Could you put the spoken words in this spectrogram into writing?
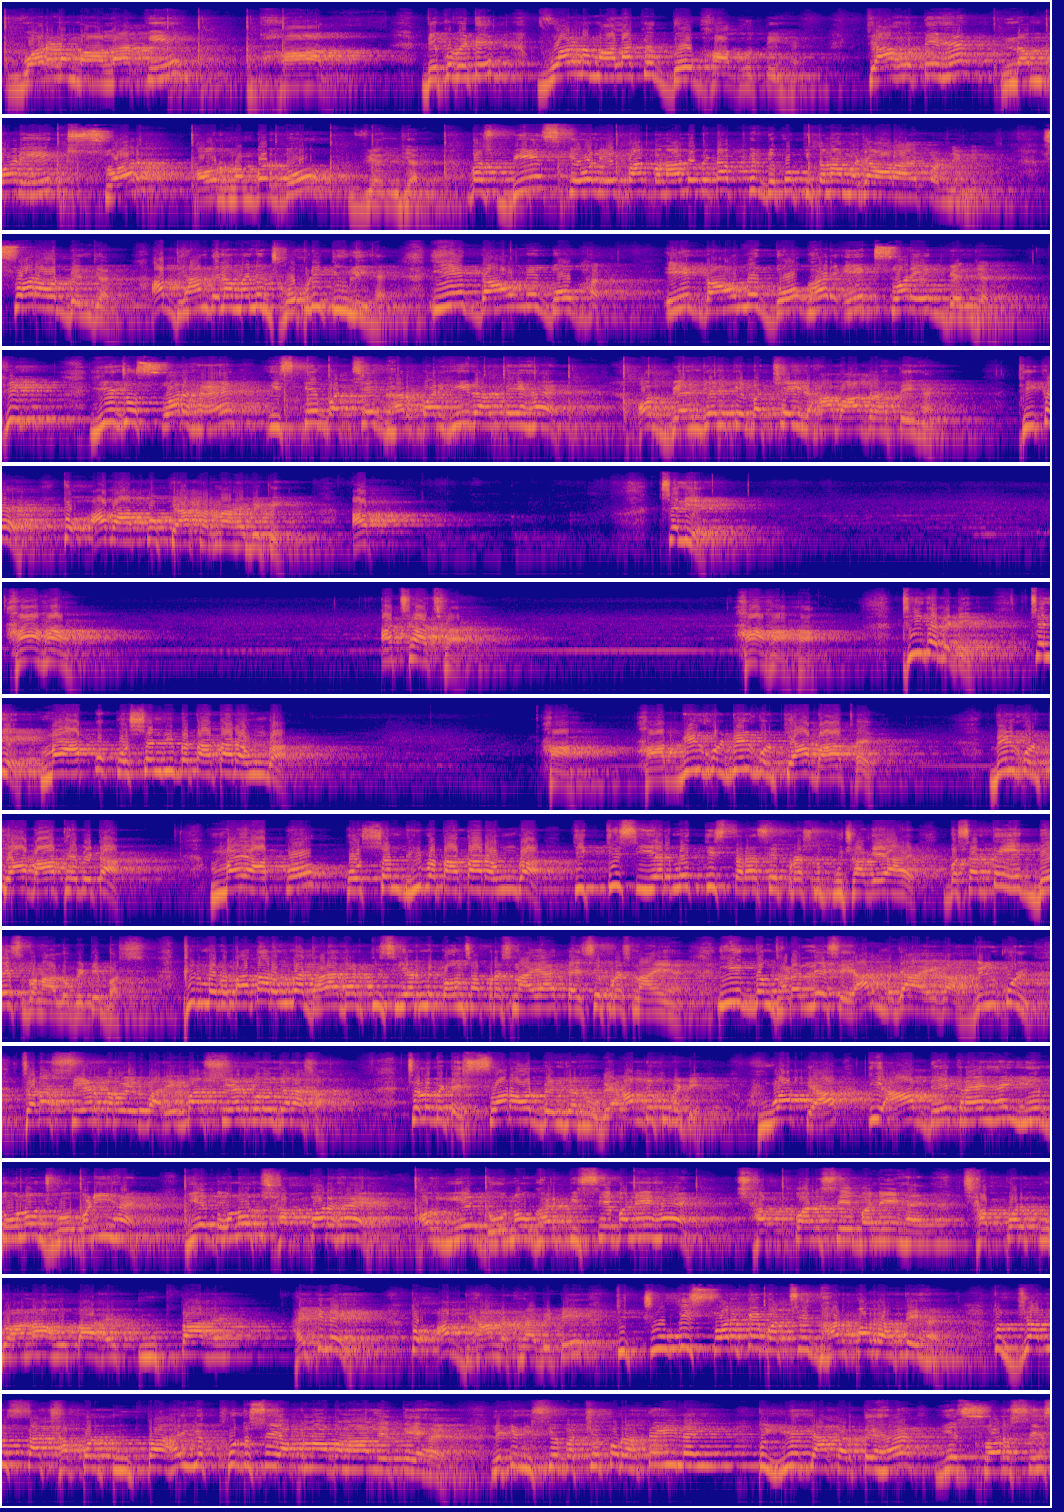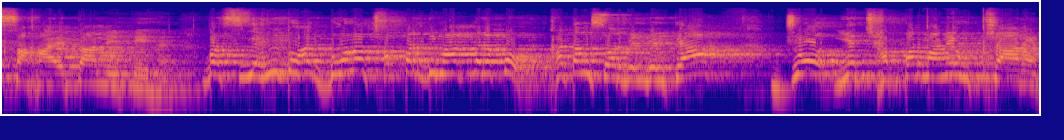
वर्णमाला के भाग। देखो बेटे, वर्णमाला के दो भाग होते हैं। क्या होते हैं? नंबर एक, स्वर, और नंबर दो, व्यंजन। बस बेस केवल एक बार बना लो बेटा, फिर देखो कितना मज़ा आ रहा है पढ़ने में। स्वर और व्यंजन। अब ध्यान देना, मैंने झोपड़ी क्यों ली है? एक गाँव में दो घर। एक गाँव में दो घर, एक स्वर, एक व्यंजन। ठीक? ये जो स्वर है, इसके बच्चे घर पर ही रहते हैं और व्यंजन के बच्चे इलाहाबाद रहते हैं। ठीक है? तो अब आपको क्या करना है बेटे? अब चलिए। हाँ हाँ। अच्छा अच्छा। हाँ हाँ हाँ। ठीक है बेटे? चलिए, मैं आपको क्वेश्चन भी बताता रहूँगा। हाँ हाँ बिल्कुल बिल्कुल, क्या बात है? बिल्कुल, क्या बात है बेटा? मैं आपको क्वेश्चन भी बताता रहूँगा कि किस ईयर में किस तरह से प्रश्न पूछा गया है। बसरते एक बेस बना लो बेटे, बस। फिर मैं बताता रहूँगा धड़ाधड़ किस ईयर में कौन सा प्रश्न आया है, कैसे प्रश्न आए हैं। ये एकदम धड़ल्ले से, यार, मज़ा आएगा। बिल्कुल, जरा शेयर करो एक बार एक बार शेयर करो जरा सा। चलो बेटे, स्वर और व्यंजन हो गया। अब देखो बेटे, हुआ क्या कि आप देख रहे हैं, ये दोनों झोपड़ी हैं, ये दोनों छप्पर हैं, और ये दोनों घर किससे बने हैं? छप्पर से बने हैं। छप्पर पुराना होता है, टूटता है। है कि नहीं? तो अब ध्यान रखना बेटे, कि चूँकि स्वर के बच्चे घर पर रहते हैं तो जब इसका छप्पर टूटता है, ये खुद से अपना बना लेते हैं। लेकिन इसके बच्चे तो रहते ही नहीं। तो ये क्या करते हैं? ये स्वर से सहायता लेते हैं। बस यही तो है। दोनों छप्पर दिमाग में रखो। खत्म स्वर व्यंजन। क्या? जो ये छप्पर माने उच्चारण।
